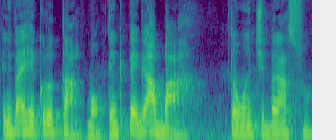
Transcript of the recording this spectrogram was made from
ele vai recrutar. Bom, tem que pegar a barra. Então, o antebraço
